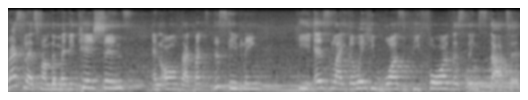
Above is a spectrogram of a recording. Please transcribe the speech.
restless from the medications and all that. But this evening, he is like the way he was before this thing started.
